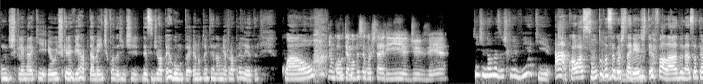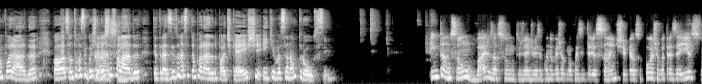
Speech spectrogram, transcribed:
um disclaimer aqui. Eu escrevi rapidamente quando a gente decidiu a pergunta. Eu não tô entendendo a minha própria letra. Qual. Não, qual tema você gostaria de ver Gente, não, mas eu escrevi aqui. Ah, qual assunto você gostaria de ter falado nessa temporada? Qual assunto você gostaria ah, de ter sim. falado, ter trazido nessa temporada do podcast e que você não trouxe? Então, são vários assuntos, né? De vez em quando eu vejo alguma coisa interessante e penso, poxa, eu vou trazer isso.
